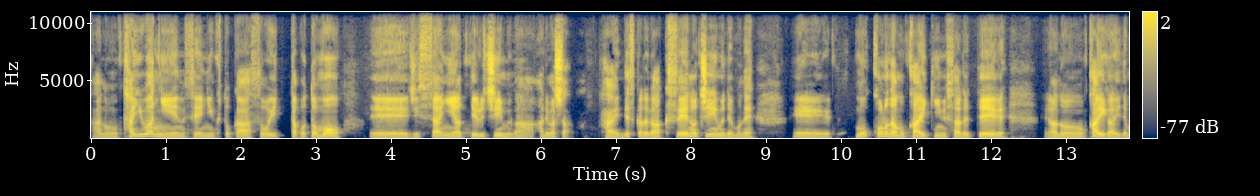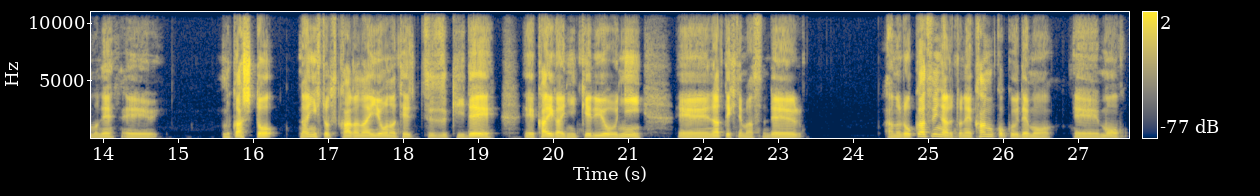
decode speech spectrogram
あの、台湾に遠征に行くとか、そういったことも、えー実際にやっているチームがありました。はい。ですから学生のチームでもね、えーもうコロナも解禁されて、あの、海外でもね、えー昔と何一つ変わらないような手続きで、えー海外に行けるように、えーなってきてます。で、あの、6月になるとね、韓国でも、えーもう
